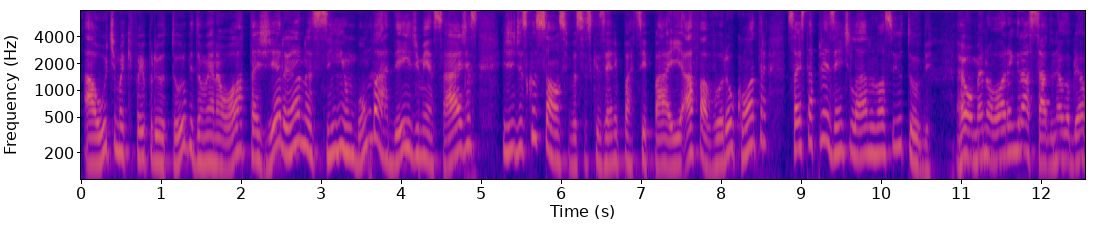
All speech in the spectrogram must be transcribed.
a última que foi pro YouTube do Manowar tá gerando, assim, um bombardeio de mensagens e de discussão. Se vocês quiserem participar aí a favor ou contra, só está presente lá no nosso YouTube. É, o Manowar é engraçado, né? O Gabriel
